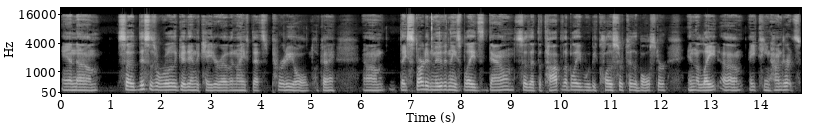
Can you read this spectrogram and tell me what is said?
And um, so this is a really good indicator of a knife that's pretty old, okay? Um, they started moving these blades down so that the top of the blade would be closer to the bolster in the late um, 1800s.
